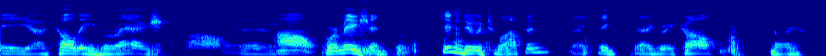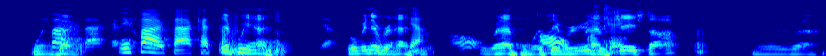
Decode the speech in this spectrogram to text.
a uh, called a barrage uh, Oh, formation. Didn't do it too often. I think I recall. No, going back. you fired back at them. If we had to. But we never had Yeah. to. What happened was they Oh, were either okay. chased off or uh,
